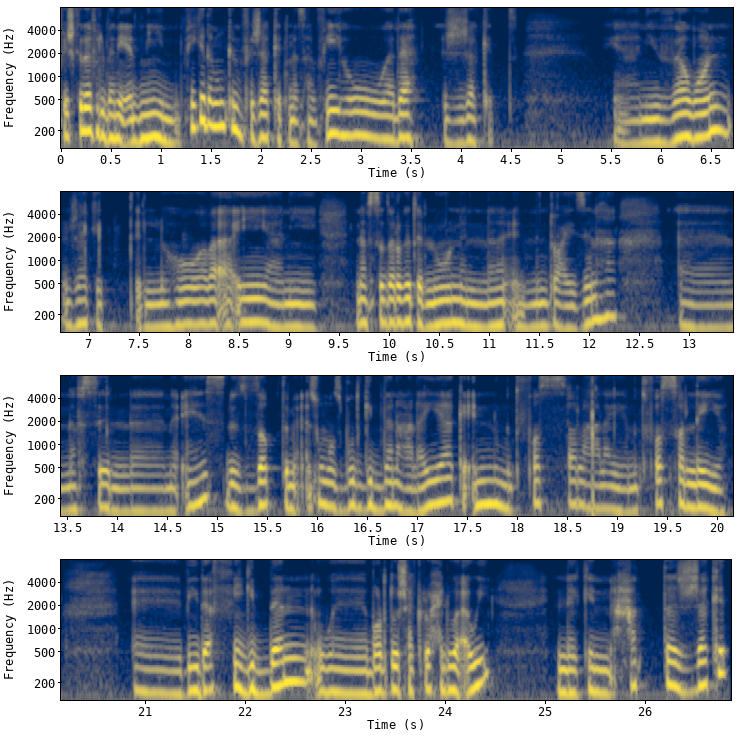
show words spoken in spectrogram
مفيش كده في البني آدمين. في كده ممكن في جاكيت مثلا في هو ده الجاكيت. يعني the one جاكيت اللي هو بقى إيه يعني نفس درجة اللون اللي, اللي أنتوا عايزينها. آه نفس المقاس. بالظبط مقاسه مظبوط جدا عليا كأنه متفصل عليا متفصل ليا. آه بيدفي جدا وبرضه شكله حلو قوي. لكن حتى الجاكيت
